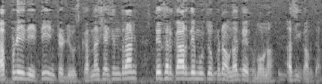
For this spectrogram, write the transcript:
ਆਪਣੀ ਨੀਤੀ ਇੰਟਰੋਡਿਊਸ ਕਰਨਾ ਸੈਸ਼ਨ ਦੌਰਾਨ ਤੇ ਸਰਕਾਰ ਦੇ ਮੂੰਹ ਚੋਂ ਕਢਾਉਣਾ ਤੇ ਖਵਾਉਣਾ, ਅਸੀਂ ਕਾਮਯਾਬ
